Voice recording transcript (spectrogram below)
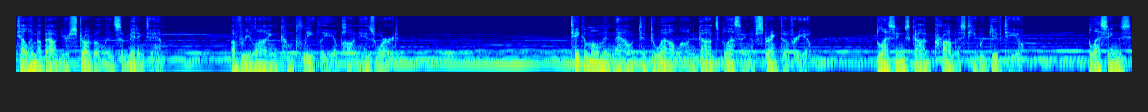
Tell Him about your struggle in submitting to Him, of relying completely upon His Word. Take a moment now to dwell on God's blessing of strength over you. Blessings God promised He would give to you. Blessings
